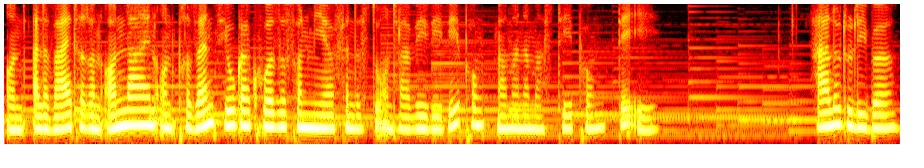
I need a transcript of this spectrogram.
und alle weiteren Online- und Präsenz-Yoga-Kurse von mir findest du unter www.mamanamaste.de. Hallo du Liebe!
